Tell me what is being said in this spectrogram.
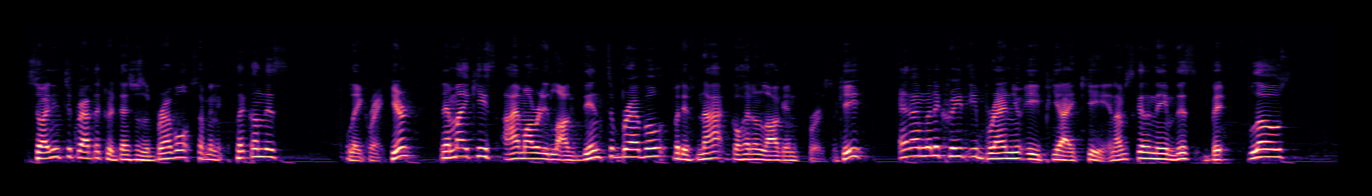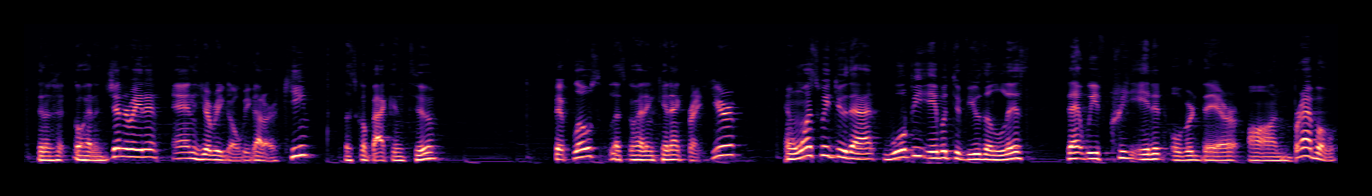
So I need to grab the credentials of Brevo. So I'm going to click on this link right here. And in my case, I'm already logged into Brevo, but if not, go ahead and log in first, okay? And I'm going to create a brand new API key. And I'm just going to name this BitFlows. Going to go ahead and generate it. And here we go. We got our key. Let's go back into BitFlows. Let's go ahead and connect right here. And once we do that, we'll be able to view the list that we've created over there on Brevo.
